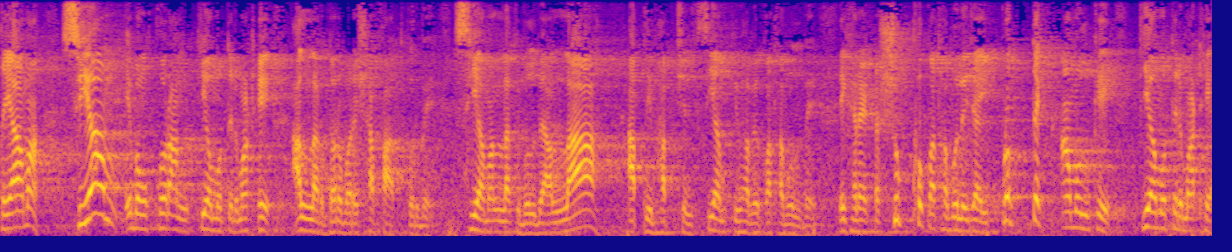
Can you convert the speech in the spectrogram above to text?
কেয়ামা। সিয়াম এবং কোরআন কিয়ামতের মাঠে আল্লাহর দরবারে সাফাত করবে। সিয়াম আল্লাহকে বলবে, আল্লাহ, আপনি ভাবছেন সিয়াম কীভাবে কথা বলবে? এখানে একটা সূক্ষ্ম কথা বলে যাই। প্রত্যেক আমলকে কিয়ামতের মাঠে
